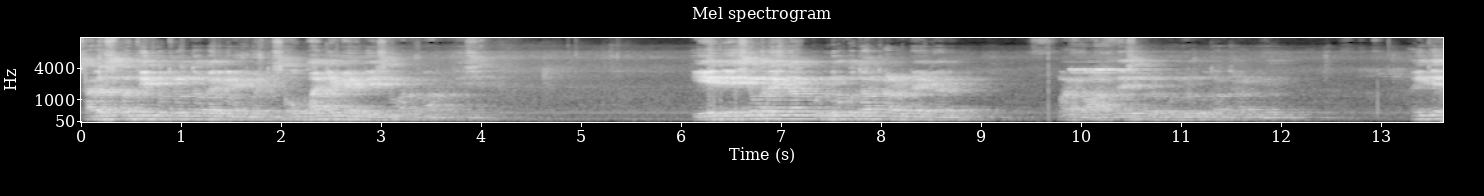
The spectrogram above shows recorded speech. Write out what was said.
సరస్వతి పుత్రులతో కలిగినటువంటి సౌభాగ్యమైన దేశం మన భారతదేశం. ఏ దేశంలోనైనా కుళ్ళు కుతంత్రాలు ఉంటాయి కానీ మన భారతదేశంలో కుళ్ళు కుతంత్రాలు లేవు. అయితే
